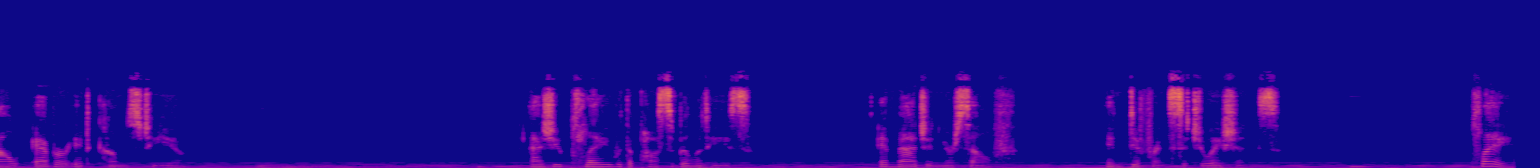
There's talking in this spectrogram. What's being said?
however it comes to you. As you play with the possibilities, imagine yourself in different situations Play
